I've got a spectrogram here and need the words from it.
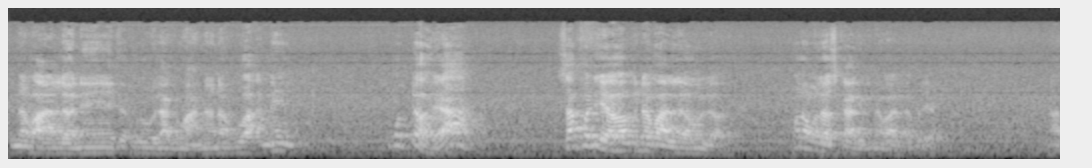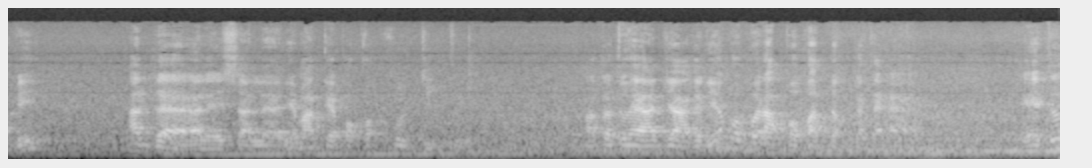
Kena bala ni tok guru lagu mana nak buat ni. Mudah ya. Siapa dia kena bala mula? Mula-mula sekali kena bala apa dia? Nabi ada alaihissalam dia makan pokok kulti itu. Maka Tuhan ajar ke dia beberapa patah kata Iaitu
